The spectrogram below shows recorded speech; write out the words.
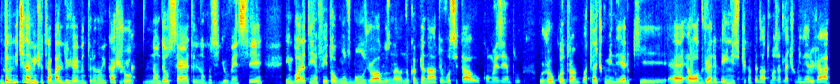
Então, nitidamente, o trabalho do Jair Ventura não encaixou, não deu certo, ele não conseguiu vencer, embora tenha feito alguns bons jogos no, no campeonato. Eu vou citar como exemplo o jogo contra o Atlético Mineiro, que é, é óbvio, era bem início de campeonato, mas o Atlético Mineiro já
